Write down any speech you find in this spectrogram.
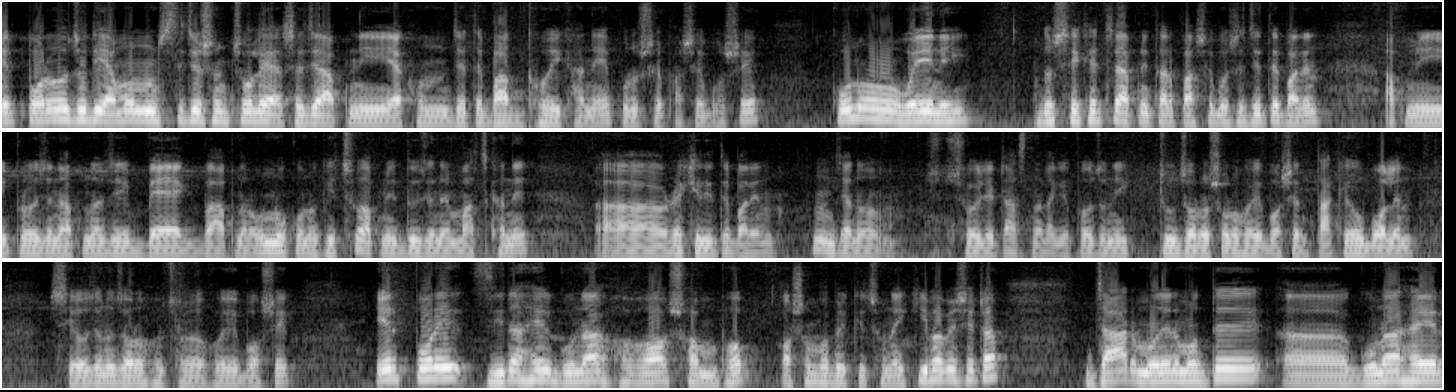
এরপরেও যদি এমন সিচুয়েশন চলে আসে যে আপনি এখন যেতে বাধ্য এখানে পুরুষের পাশে বসে, কোনো ওয়ে নেই। তো সেক্ষেত্রে আপনি তার পাশে বসে যেতে পারেন। আপনি প্রয়োজনে আপনার যে ব্যাগ বা আপনার অন্য কোনো কিছু আপনি দুজনের মাঝখানে রেখে দিতে পারেন। যেন শরীরে টাচ না লাগে। প্রয়োজনে একটু জড়ো সড়ো হয়ে বসেন, তাকেও বলেন। সেও যেন জড়ো হয়ে বসে। এরপরে জিনাহের গুণা হওয়া সম্ভব, অসম্ভবের কিছু নাই। কীভাবে সেটা? যার মনের মধ্যে গুনাহের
